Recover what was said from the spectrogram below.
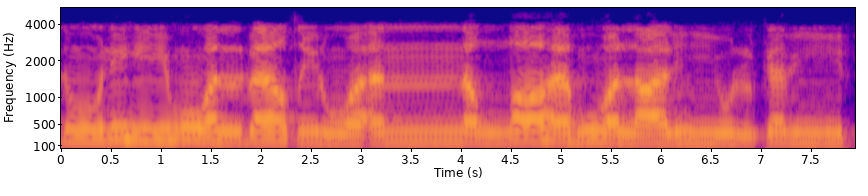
دونه هو الباطل وأن الله هو العلي الكبير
